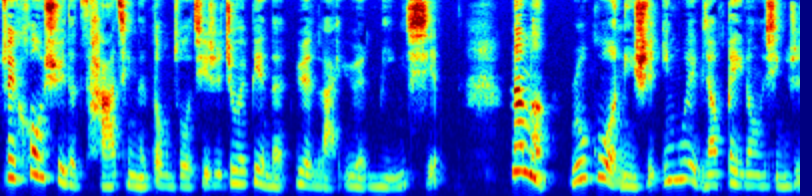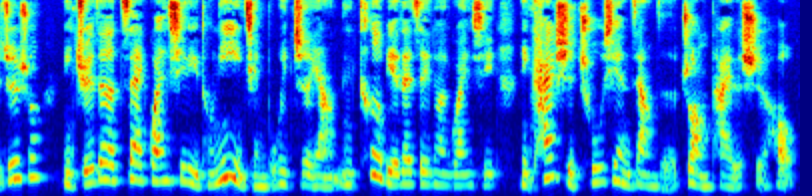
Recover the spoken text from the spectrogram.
所以后续的查情的动作其实就会变得越来越明显。那么，如果你是因为比较被动的形式，就是说你觉得在关系里头，你以前不会这样，你特别在这一段关系，你开始出现这样子的状态的时候，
